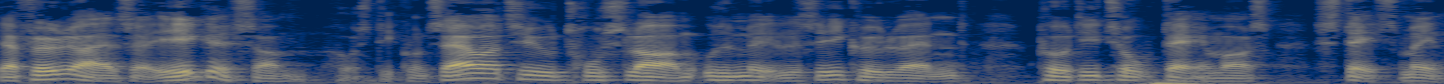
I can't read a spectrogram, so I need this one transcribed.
Der følger altså ikke, som hos de konservative, trusler om udmeldelse i kølvandet på de to damers statsmænd.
